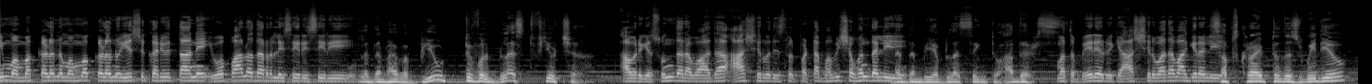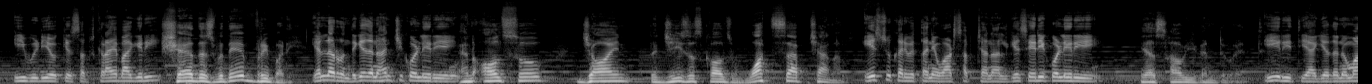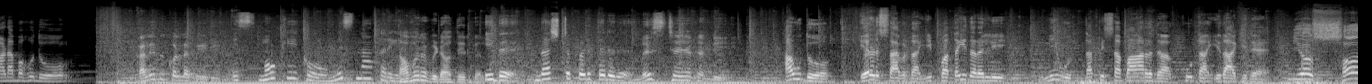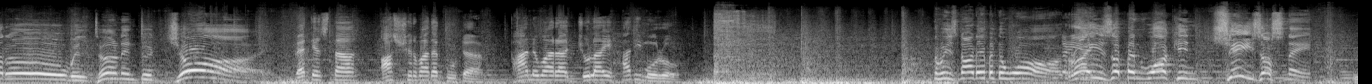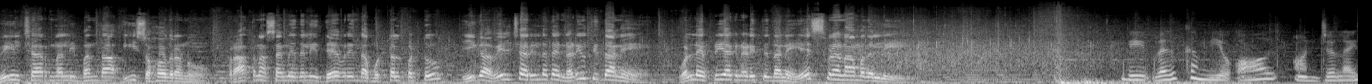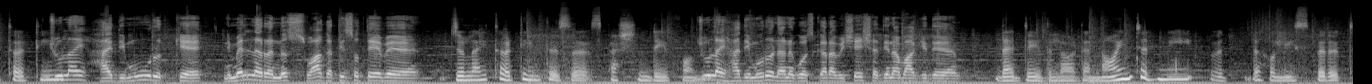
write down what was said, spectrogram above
ನಿಮ್ಮ ಮಕ್ಕಳನ್ನು ಮೊಮ್ಮಕ್ಕಳನ್ನು ಏಸು ಕರೆಯುತ್ತಾನೆ ಯುವ ಪಾಲುದಾರರಲ್ಲಿ ಸೇರಿಸಿರಿ Let them have a beautiful, blessed future. ಅವರಿಗೆ ಸುಂದರವಾದ ಆಶೀರ್ವದಿಸಲ್ಪಟ್ಟ ಭವಿಷ್ಯ ಹೊಂದಲಿ. ಮತ್ತು ಬೇರೆಯವರಿಗೆ ಆಶೀರ್ವಾದವಾಗಿರಲಿ. ಸಬ್ಸ್ಕ್ರೈಬ್ ಟು ದಿಸ್ ವಿಡಿಯೋ ಈ ವಿಡಿಯೋಕ್ಕೆ ಸಬ್ಸ್ಕ್ರೈಬ್ ಆಗಿರಿ. ಶೇರ್ ದಿಸ್ ವಿತ್ ಎವ್ರಿಬಡಿ ಎಲ್ಲರೊಂದಿಗೆ ಇದನ್ನು ಹಂಚಿಕೊಳ್ಳಿರಿ. And also join the Jesus Calls WhatsApp channel ಏಸು ಕರೆಯುತ್ತಾನೆ ವಾಟ್ಸ್ಆಪ್ ಚಾನಲ್ಗೆ ಸೇರಿಕೊಳ್ಳಿರಿ. Yes how you can do it ಈ ರೀತಿಯಾಗಿ ಅದನ್ನು ಮಾಡಬಹುದು. ಕಲಿದುಕೊಳ್ಳಬೇಡಿ ಮಿಸ್ மோகே கோ ಮಿಸ್ ನಾ கரே தவற விடாதீர்கள் இது நஷ்டப்படுத்துறது ಮಿಸ್ ಹೌದು ಎರಡ್ ಸಾವಿರದ ಇಪ್ಪತ್ತೈದರಲ್ಲಿ ನೀವು ತಪ್ಪಿಸಬಾರದ ಕೂಟ ಇದಾಗಿದೆ Your sorrow will turn into joy. ವ್ಯತ್ಯಸ್ತ ಆಶೀರ್ವಾದ ಕೂಟ ಭಾನುವಾರ ಜುಲೈ ಹದಿಮೂರು ವೀಲ್ ಚೇರ್ನಲ್ಲಿ able to walk, rise up and walk in Jesus' name. Wheel ಚೇರ್ನಲ್ಲಿ ಬಂದ ಈ ಸಹೋದರನು ಪ್ರಾರ್ಥನಾ ಸಮಯದಲ್ಲಿ ದೇವರಿಂದ ಮುಟ್ಟಲ್ಪಟ್ಟು ಈಗ ವೀಲ್ ಚೇರ್ ಇಲ್ಲದೆ ನಡೆಯುತ್ತಿದ್ದಾನೆ ಒಳ್ಳೆ ಫ್ರೀಯಾಗಿ ನಡೆಯುತ್ತಿದ್ದಾನೆ ಯೇಸುವಿನ ನಾಮದಲ್ಲಿ we welcome you all on July thirteen July ಹದಿಮೂರಕ್ಕೆ ನಿಮ್ಮೆಲ್ಲರನ್ನು ಸ್ವಾಗತಿಸುತ್ತೇವೆ. July thirteenth is special day for July ಹದಿಮೂರು ನನಗೋಸ್ಕರ ವಿಶೇಷ ದಿನವಾಗಿದೆ. That day the Lord anointed me with the Holy Spirit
